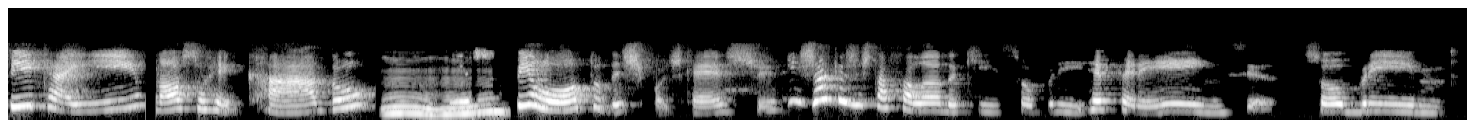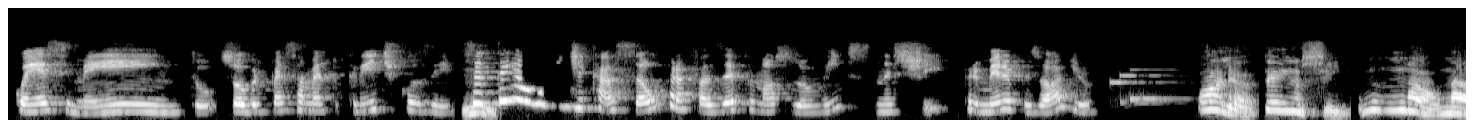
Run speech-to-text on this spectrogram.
Fica aí nosso recado, uhum. piloto deste podcast. E já que a gente está falando aqui sobre referência, sobre conhecimento, sobre pensamento crítico, e você hum. tem alguma indicação para fazer para os nossos ouvintes neste primeiro episódio? Olha, tenho sim. Uma, uma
